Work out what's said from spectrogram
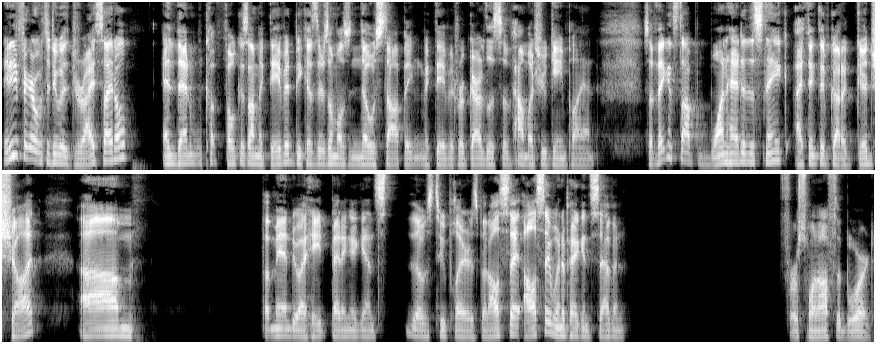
They need to figure out what to do with Draisaitl and then focus on McDavid because there's almost no stopping McDavid, regardless of how much you game plan. So if they can stop one head of the snake, I think they've got a good shot. Um, but man, do I hate betting against those two players. But I'll say I'll say Winnipeg in seven. First one off the board.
